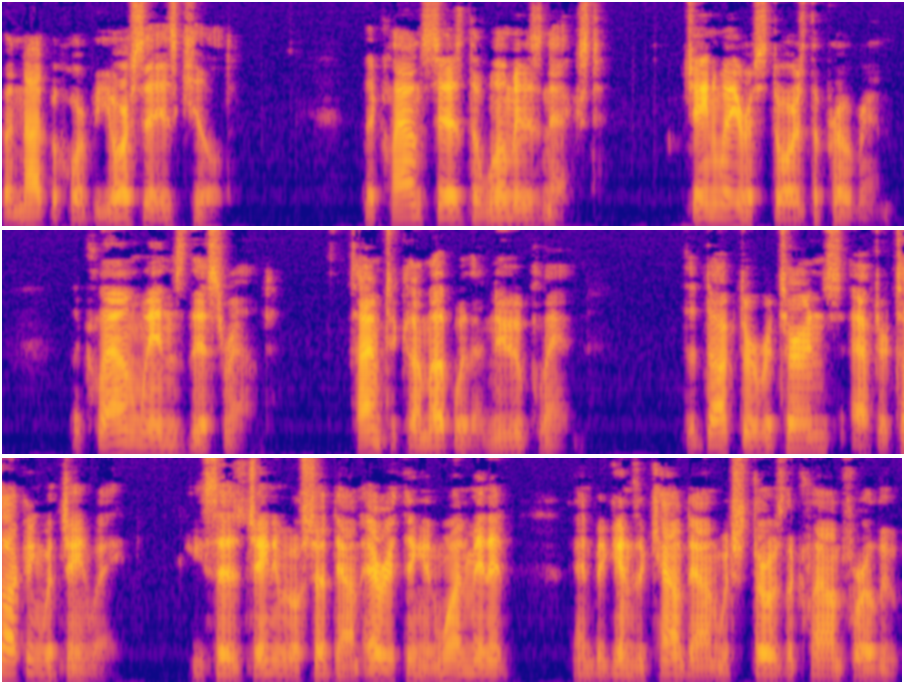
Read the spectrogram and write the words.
but not before Viorsa is killed. The clown says the woman is next. Janeway restores the program. The clown wins this round. Time to come up with a new plan. The doctor returns after talking with Janeway. He says Janeway will shut down everything in one minute and begins a countdown which throws the clown for a loop.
